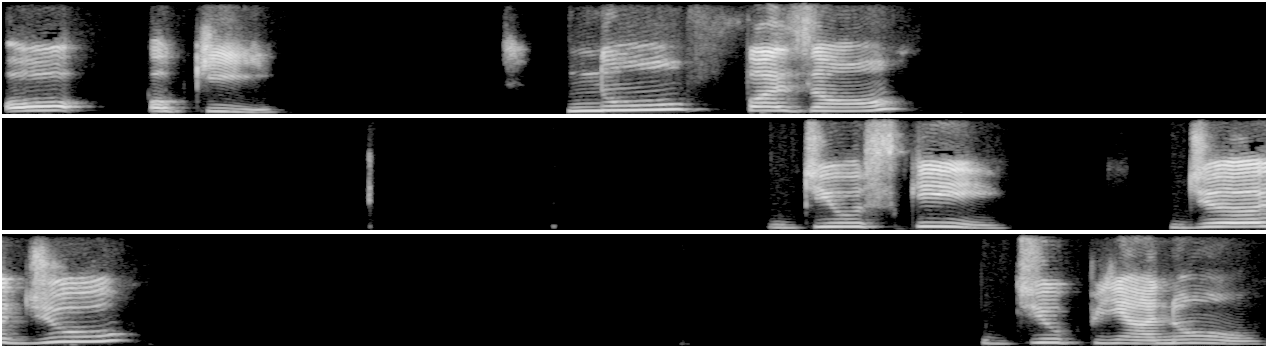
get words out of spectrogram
au hockey. Nous faisons du ski. Je joue du piano.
